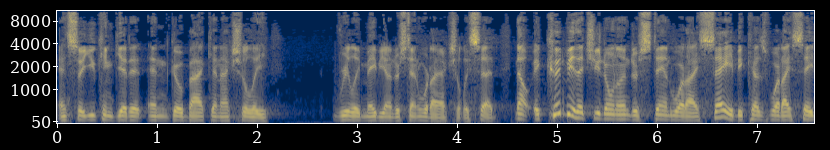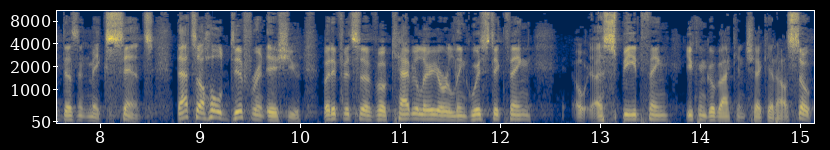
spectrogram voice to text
And so you can get it and go back and actually really maybe understand what I actually said. Now, it could be that you don't understand what I say because what I say doesn't make sense. That's a whole different issue. But if it's a vocabulary or linguistic thing, a speed thing, you can go back and check it out. So,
